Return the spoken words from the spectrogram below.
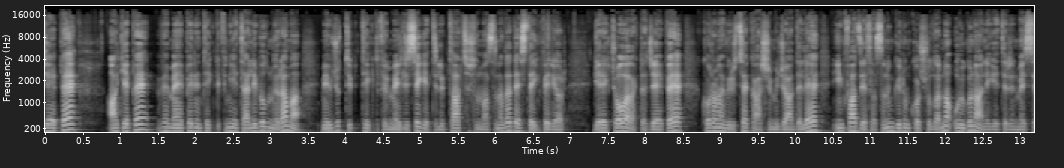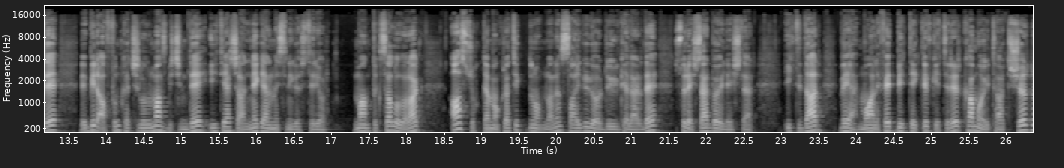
CHP AKP ve MHP'nin teklifini yeterli bulmuyor ama mevcut teklifin meclise getirilip tartışılmasına da destek veriyor. Gerekçe olarak da CHP koronavirüse karşı mücadele infaz yasasının günün koşullarına uygun hale getirilmesi ve bir affın kaçınılmaz biçimde ihtiyaç haline gelmesini gösteriyor. Mantıksal olarak Az çok demokratik normların saygı gördüğü ülkelerde süreçler böyle işler. İktidar veya muhalefet bir teklif getirir, kamuoyu tartışır,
